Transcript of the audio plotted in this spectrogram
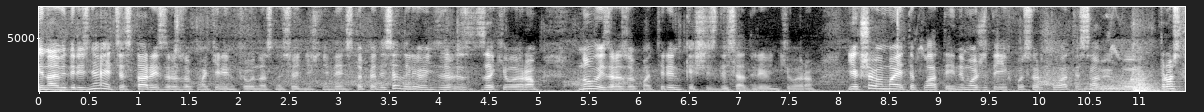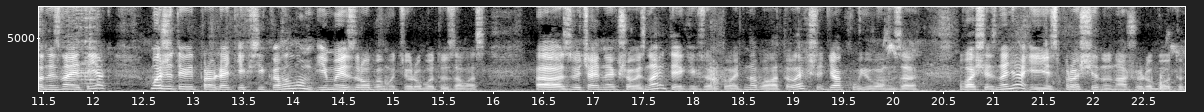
Ціна відрізняється. Старий зразок материнки у нас на сьогоднішній день 150 гривень за- за кілограм, новий зразок материнки 60 гривень кілограм. Якщо ви маєте плати і не можете їх посортувати самі, бо просто не знаєте як, можете відправляти їх всі кагалом, і ми зробимо цю роботу за вас. А звичайно, якщо ви знаєте, як їх сортувати, набагато легше. Дякую вам за ваші знання і спрощену нашу роботу.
